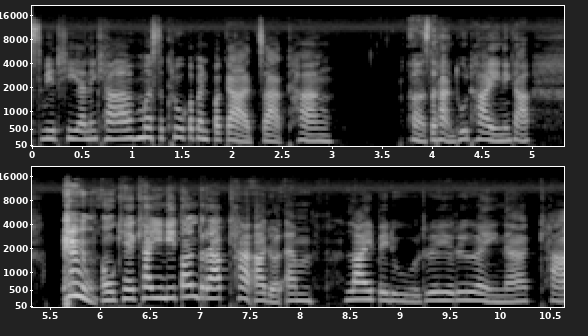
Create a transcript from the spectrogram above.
SVT นะคะ เมื่อสักครู่ก็เป็นประกาศจากทางสถานทูตไทยนะคะ โอเคค่ะ ยินดีต้อนรับค่ะะเดี๋ยวแอมไล่ไปดูเรื่อยๆนะคะ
